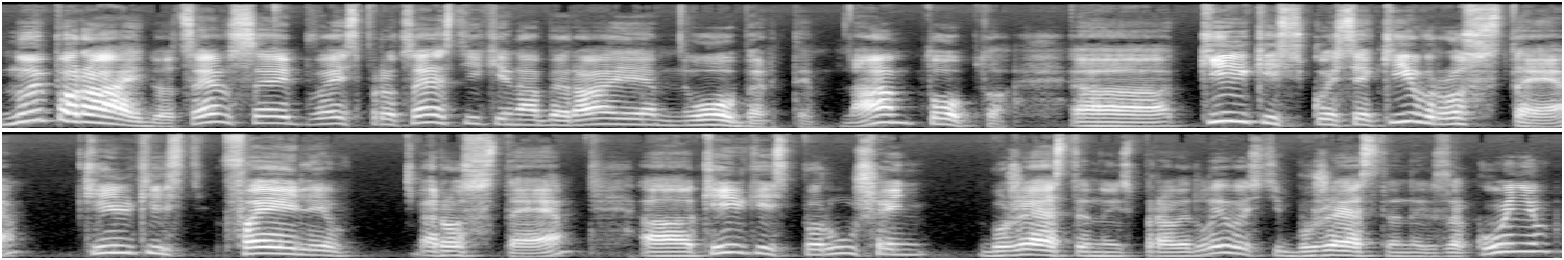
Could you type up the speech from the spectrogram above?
Ну і по райду. Це все весь процес тільки набирає оберти. Да? Тобто е- кількість косяків росте, кількість фейлів росте, е- кількість порушень божественної справедливості, божественних законів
